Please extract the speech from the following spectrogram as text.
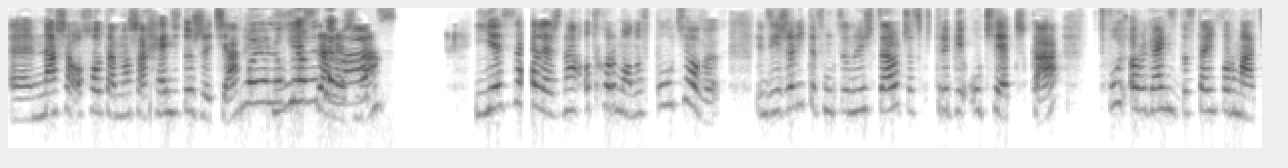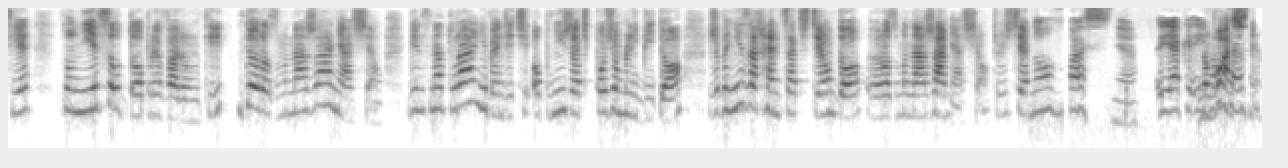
e, nasza ochota, nasza chęć do życia jest zależna. Jest zależna od hormonów płciowych. Więc jeżeli ty funkcjonujesz cały czas w trybie ucieczka, Twój organizm dostaje informację, to nie są dobre warunki do rozmnażania się, więc naturalnie będzie Ci obniżać poziom libido, żeby nie zachęcać Cię do rozmnażania się. Oczywiście. No właśnie. Jak No właśnie.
